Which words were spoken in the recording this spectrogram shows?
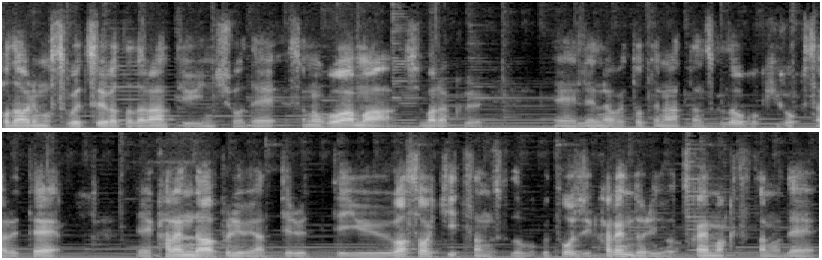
こだわりもすごい強かっただなっていう印象で、その後はまあしばらく、えー連絡が取ってなかったんですけど、ご帰国されて、えーカレンダーアプリをやってるっていう噂は聞いてたんですけど、僕当時カレンドリーを使いまくってたので、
